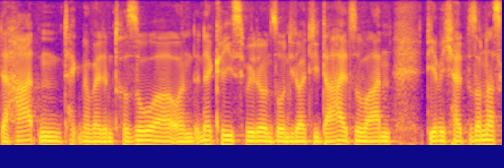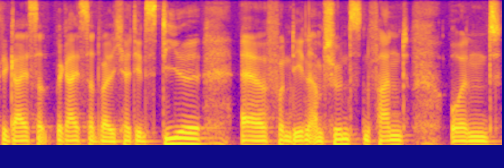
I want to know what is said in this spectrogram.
der harten Technowelt im Tresor und in der Griesmühle und so und die Leute, die da halt so waren, die haben mich halt besonders begeistert, begeistert weil ich halt den Stil äh, von denen am schönsten fand und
